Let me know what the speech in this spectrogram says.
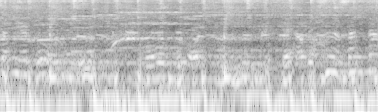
ใจคนโอ้คนแต่เอาเสื้อใส่หน้า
